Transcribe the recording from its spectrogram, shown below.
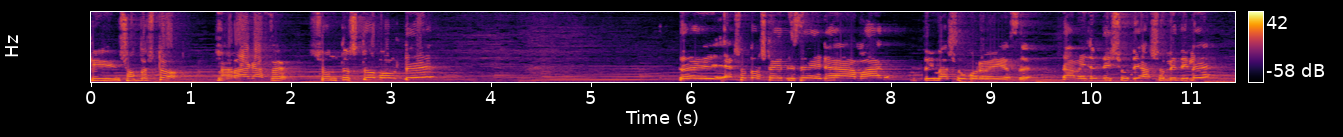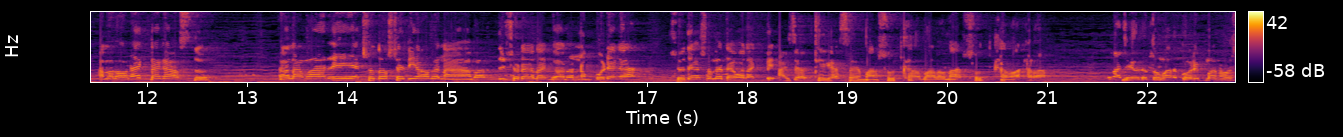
কি, সন্তুষ্ট? না, রাগ আছে। সন্তুষ্ট বলতে একশো দশ টাকা দিছে, এটা আমার দুই মাস উপরে হয়ে গেছে। আমি যদি সুদে আসলে দিলে আমার অনেক টাকা আসতো। কারণ আমার এই একশো দশ টাকা দেওয়া হবে না। আমার দুইশো টাকা লাগবে, আর নব্বই টাকা সুদে আসলে দেওয়া লাগবে। আচ্ছা ঠিক আছে, মান, সুদ খাওয়া ভালো না, সুদ খাওয়া খারাপ। যেহেতু তোমার গরিব মানুষ,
